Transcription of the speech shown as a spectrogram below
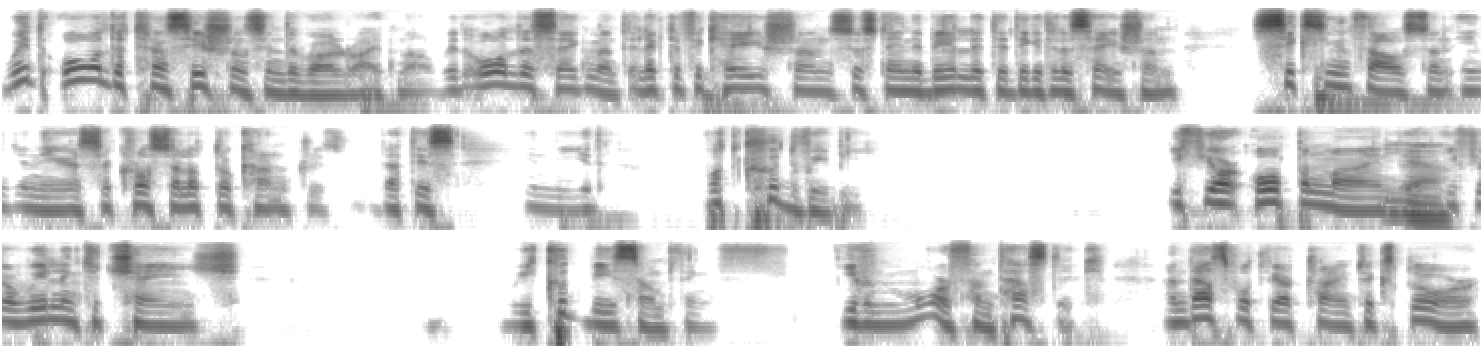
with all the transitions in the world right now, with all the segment, electrification, sustainability, digitalization, 16,000 engineers across a lot of countries that is in need, what could we be? If you're open-minded, Yeah. if you're willing to change, we could be something f- even more fantastic. And that's what we are trying to explore.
